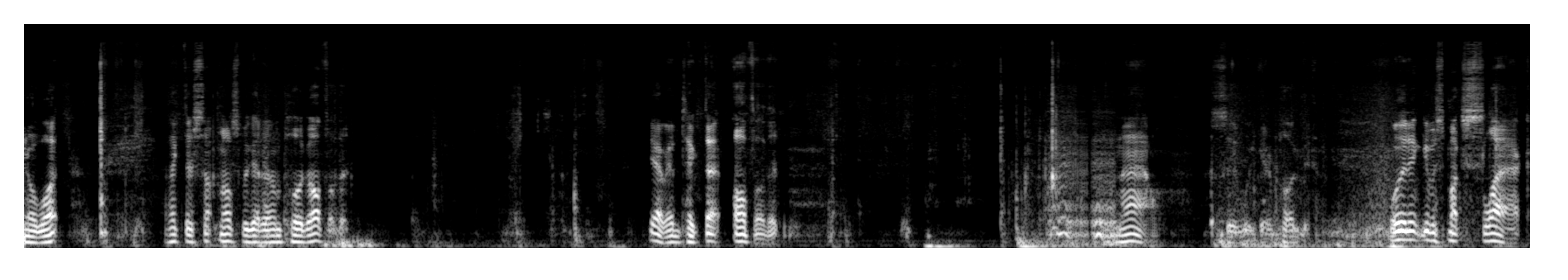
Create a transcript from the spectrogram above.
You know what? I think there's something else we got to unplug off of it. Yeah, we had to take that off of it. Now, see if we get it plugged in. Well, they didn't give us much slack.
